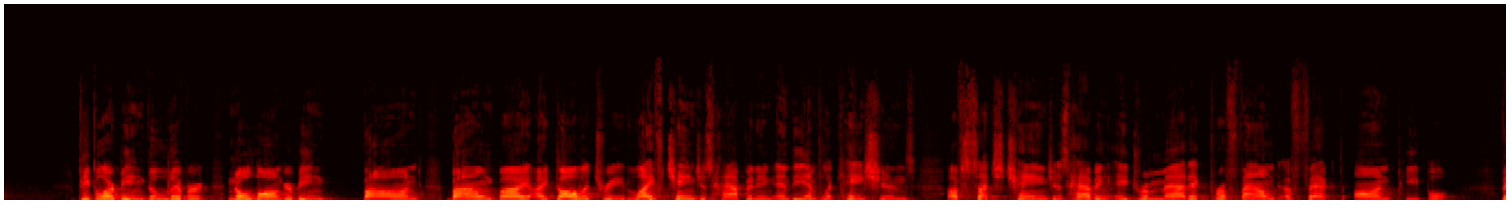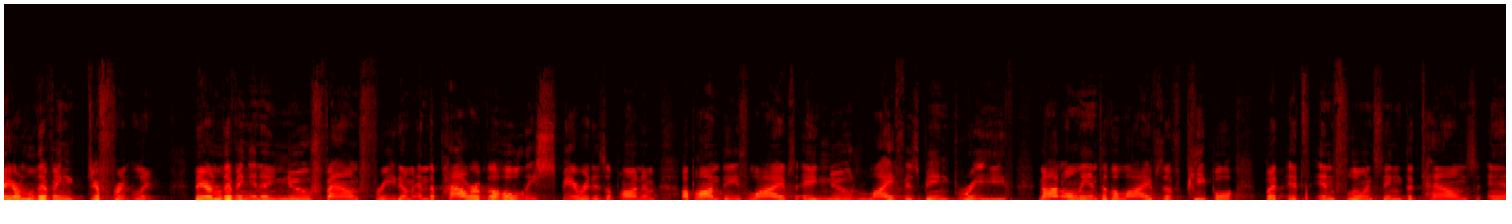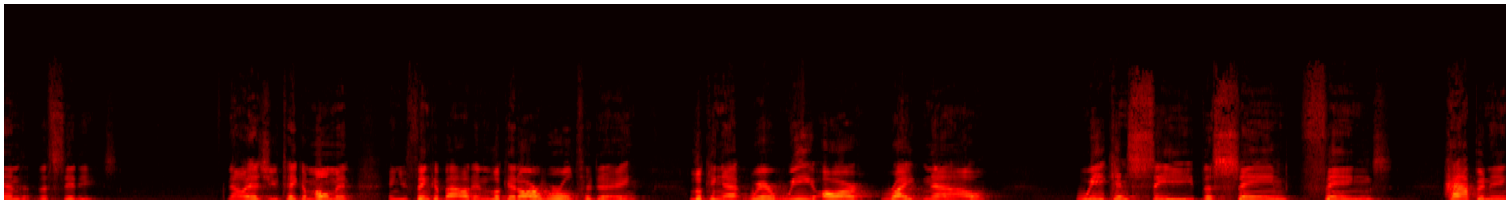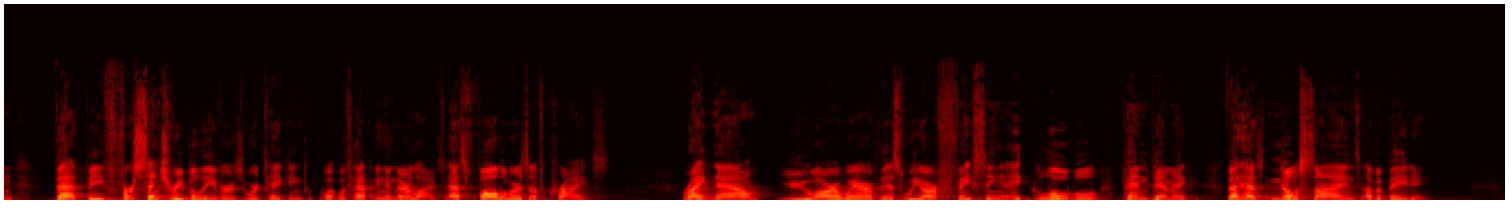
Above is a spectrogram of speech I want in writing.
People are being delivered, no longer being bound, bound by idolatry. Life change is happening, and the implications of such change is having a dramatic, profound effect on people. They are living differently. They are living in a newfound freedom, and the power of the Holy Spirit is upon them, upon these lives. A new life is being breathed, not only into the lives of people, but it's influencing the towns and the cities. Now, as you take a moment and you think about and look at our world today, looking at where we are right now, we can see the same things happening that the first century believers were taking, what was happening in their lives as followers of Christ. Right now, you are aware of this, we are facing a global pandemic that has no signs of abating.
